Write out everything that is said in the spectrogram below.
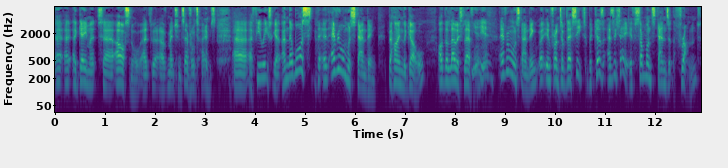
uh, a game at uh, Arsenal. I've mentioned several times uh, a few weeks ago, and there was everyone was standing behind the goal on the lowest level. Yeah, yeah. Everyone was standing uh, in front of their seats because, as I say, if someone stands at the front.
